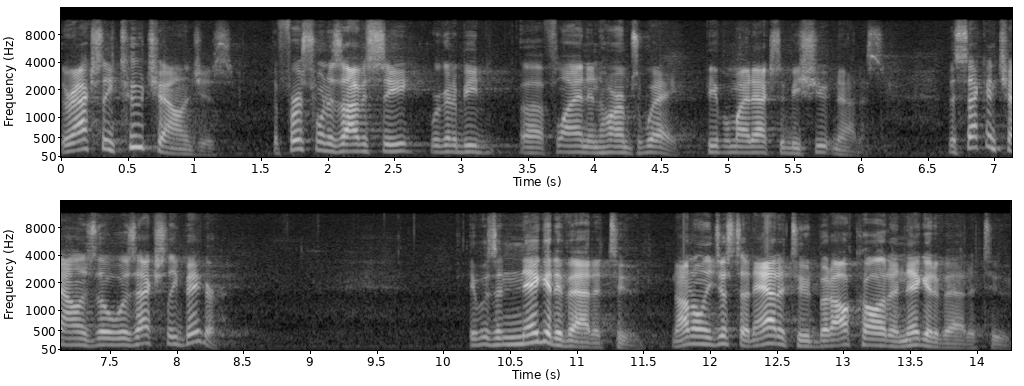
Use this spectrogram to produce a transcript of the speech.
There are actually two challenges. The first one is obviously we're going to be uh, flying in harm's way. People might actually be shooting at us. The second challenge, though, was actually bigger. It was a negative attitude. Not only just an attitude, but I'll call it a negative attitude.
